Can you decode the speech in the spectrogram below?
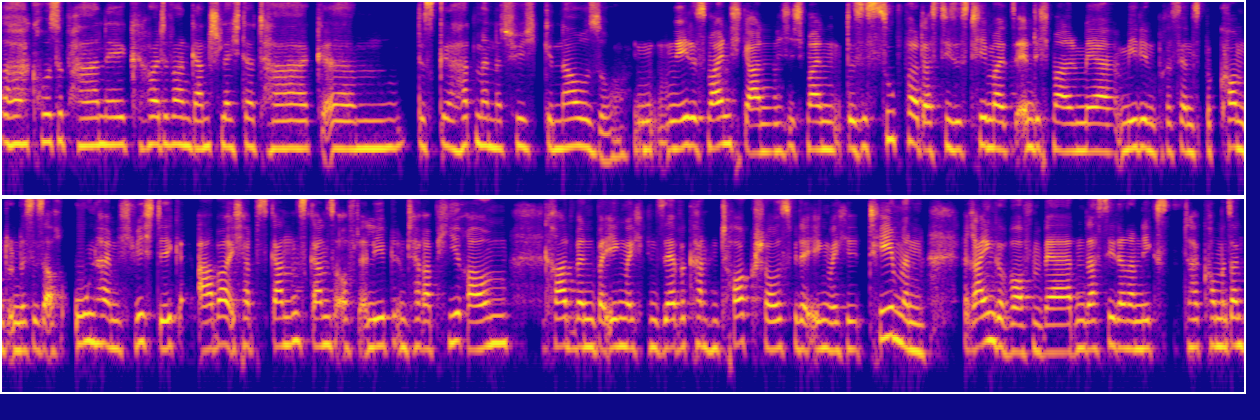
oh, große Panik, heute war ein ganz schlechter Tag. Ähm, das hat man natürlich genauso. Nee, das meine ich gar nicht. Ich meine, das ist super, dass dieses Thema jetzt endlich mal mehr Medienpräsenz bekommt und das ist auch unheimlich wichtig. Aber ich habe es ganz, ganz oft erlebt im Therapieraum, gerade wenn bei irgendwelchen sehr bekannten Talkshows wieder irgendwelche Themen reingeworfen werden, dass sie dann am nächsten Tag kommen und sagen,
